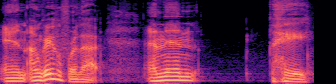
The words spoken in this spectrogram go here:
And I'm grateful for that. And then hey,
